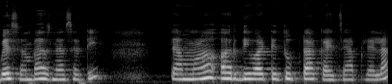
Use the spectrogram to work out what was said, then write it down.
बेसन भाजण्यासाठी. त्यामुळं अर्धी वाटी तूप टाकायचं आहे आपल्याला.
